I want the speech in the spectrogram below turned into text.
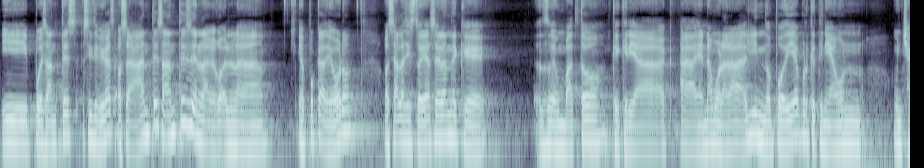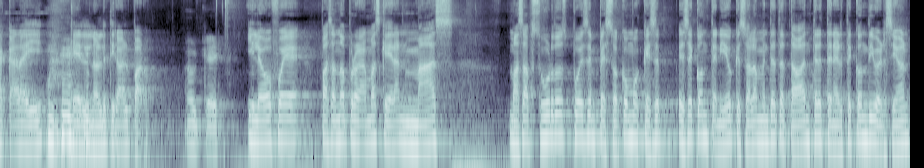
Y pues antes, si te fijas, o sea, antes, antes, en la, en la época de oro, o sea, las historias eran de que o sea, un vato que quería a- enamorar a alguien no podía porque tenía un, un chacal ahí que él no le tiraba el paro. Ok. Y luego fue pasando a programas que eran más, más absurdos, pues empezó como que ese, ese contenido que solamente trataba de entretenerte con diversión,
